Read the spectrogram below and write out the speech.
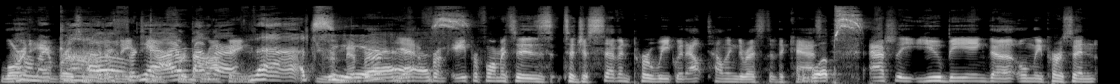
Lauren oh Ambrose in 2018 yeah, for dropping that. You remember? Yes. Yeah, from eight performances to just seven per week without telling the rest of the cast. Whoops. Ashley, you being the only person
